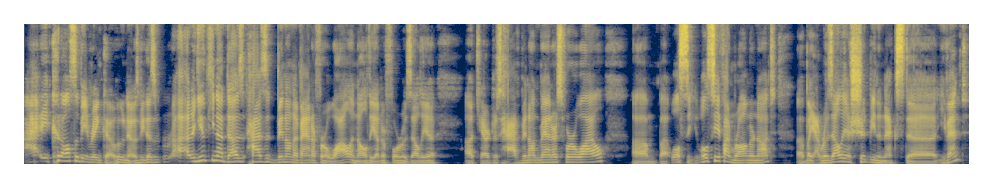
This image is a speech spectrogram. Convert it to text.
I, it could also be Rinko. Who knows? Because uh, Yukina does hasn't been on a banner for a while, and all the other four Roselia uh, characters have been on banners for a while. Um, but we'll see. We'll see if I'm wrong or not. Uh, but yeah, Roselia should be the next uh, event,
